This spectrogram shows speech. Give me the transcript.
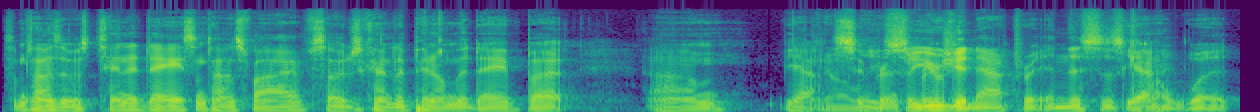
sometimes it was 10 a day, sometimes five. So it just kind of depended on the day. But um, yeah, super. so you're getting after it, and this is kind of what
